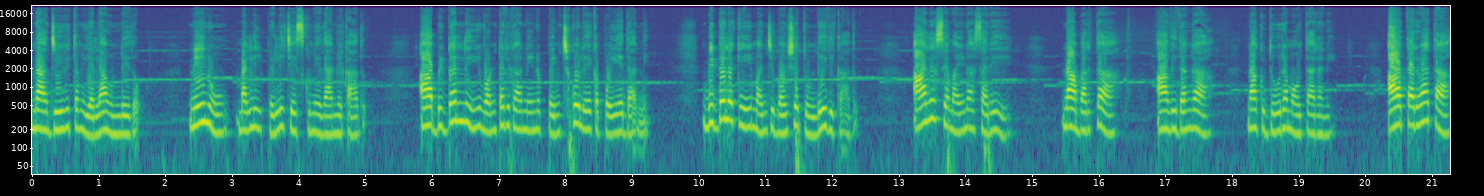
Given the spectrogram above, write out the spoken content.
నా జీవితం ఎలా ఉండేదో. నేను మళ్ళీ పెళ్ళి చేసుకునేదాన్ని కాదు. ఆ బిడ్డల్ని ఒంటరిగా నేను పెంచుకోలేకపోయేదాన్ని. బిడ్డలకి మంచి భవిష్యత్తు ఉండేది కాదు. ఆలస్యమైనా సరే నా భర్త ఆ విధంగా నాకు దూరం అవుతారని ఆ తర్వాత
